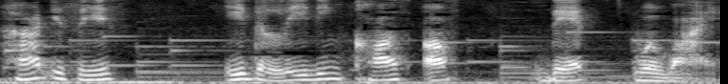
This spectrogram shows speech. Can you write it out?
Heart disease is the leading cause of death worldwide.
